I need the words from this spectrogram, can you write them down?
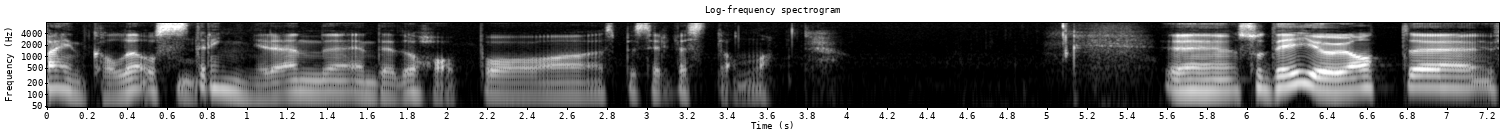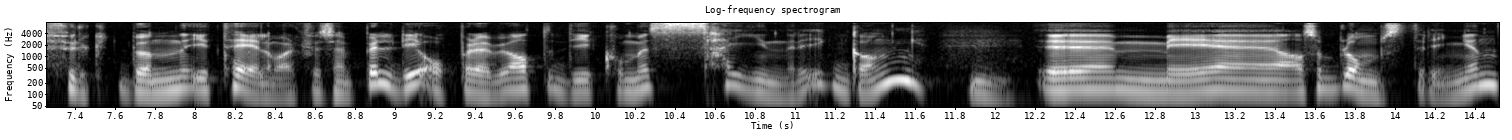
beinkalde og strengere enn, en det du har på spesielt Vestlandet. da. Eh, Så det gjør jo at eh, fruktbøndene i Telemark for eksempel, de opplever jo at de kommer seinere i gang Mm. eh, med Altså blomstringen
